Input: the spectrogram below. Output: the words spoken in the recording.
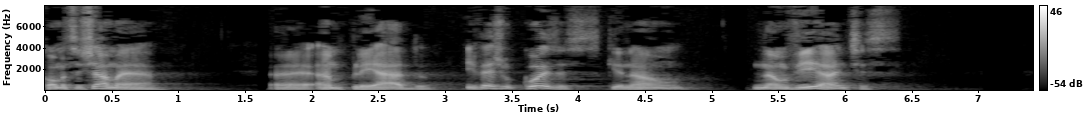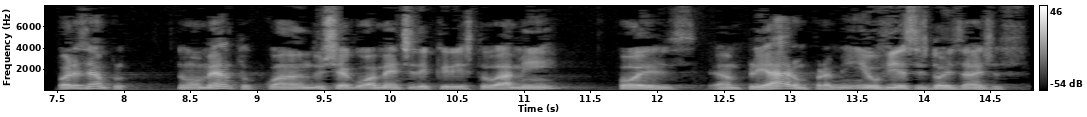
como se chama, é, é, ampliado e vejo coisas que não não vi antes. Por exemplo, no momento quando chegou a mente de Cristo a mim, pois ampliaram para mim, eu vi esses dois anjos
